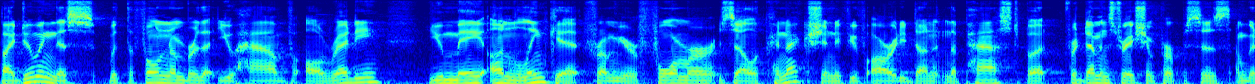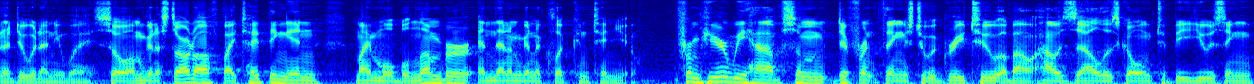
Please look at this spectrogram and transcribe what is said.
by doing this with the phone number that you have already, you may unlink it from your former Zelle connection if you've already done it in the past, but for demonstration purposes, I'm going to do it anyway. So I'm going to start off by typing in my mobile number, and then I'm going to click continue. From here, we have some different things to agree to about how Zelle is going to be using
